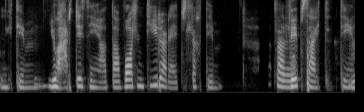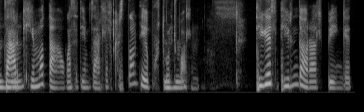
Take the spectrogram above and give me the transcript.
нэг тийм юу харж исэн одоо волонтераар ажиллах тийм вебсайт тийм зар гэх юм уу да угаасаа тийм зарлал гарсан. Тэгээ бүртгүүлж болно. Тэгэл тэрэнд ороод би ингээд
